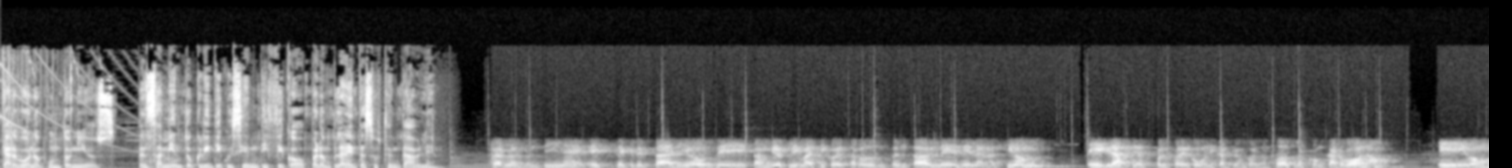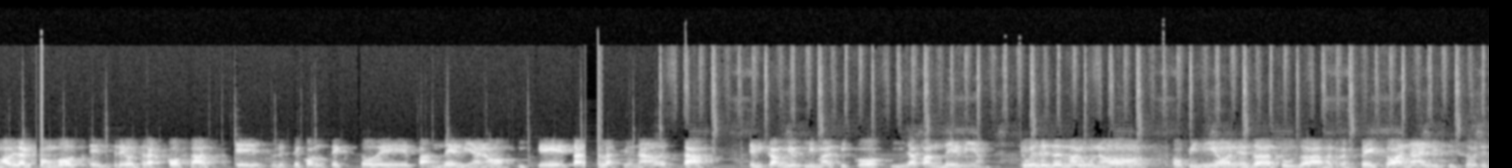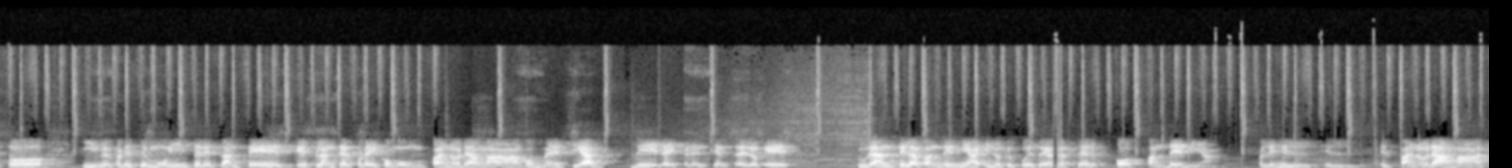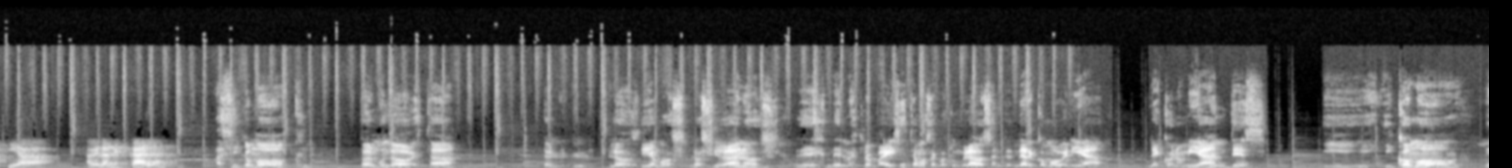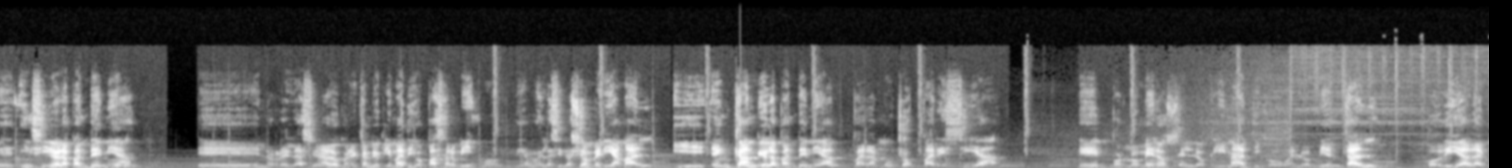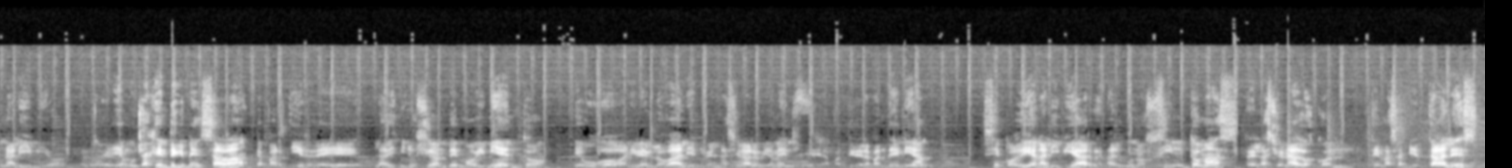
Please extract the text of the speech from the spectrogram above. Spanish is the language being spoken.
Carbono.news. Pensamiento crítico y científico para un planeta sustentable. Carlos Gentile, ex secretario de Cambio Climático y Desarrollo Sustentable de la Nación. Eh, gracias por estar en comunicación con nosotros, con Carbono. Eh, vamos a hablar con vos, entre otras cosas, eh, sobre este contexto de pandemia, ¿no? Y qué tan relacionado está el cambio climático y la pandemia. Estuve leyendo algunas opiniones ya tuyas al respecto, análisis sobre todo, y me parece muy interesante, si querés plantear por ahí como un panorama, vos me decías de la diferencia entre lo que es durante la pandemia y lo que puede llegar a ser post pandemia. ¿Cuál es el, el, panorama hacia a gran escala? Así como todo el mundo está los, digamos, los ciudadanos de, nuestro país estamos acostumbrados a entender cómo venía la economía antes y, cómo eh, incidió la pandemia. Eh, en lo relacionado con el cambio climático pasa lo mismo, digamos, la situación venía mal y en cambio la pandemia para muchos parecía que por lo menos en lo climático o en lo ambiental podía dar un alivio. Había mucha gente que pensaba que a partir de la disminución de movimiento que hubo a nivel global y a nivel nacional, obviamente, a partir de la pandemia, se podían aliviar algunos síntomas relacionados con temas ambientales,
